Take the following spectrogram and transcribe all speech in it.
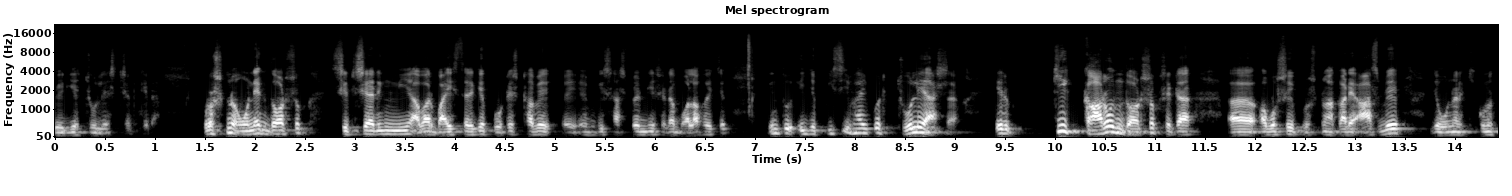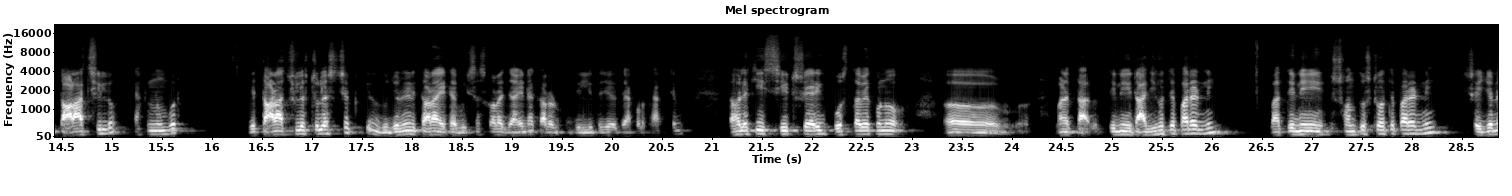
বেরিয়ে চলে এসছেন কিনা? প্রশ্ন অনেক দর্শক সিট শেয়ারিং নিয়ে আবার বাইশ তারিখে প্রোটেস্ট হবে এমপি সাসপেন্ড নিয়ে সেটা বলা হয়েছে। কিন্তু এই যে পিসি ভাইপোর চলে আসা, এর কি কারণ দর্শক? সেটা অবশ্যই প্রশ্ন আকারে আসবে যে ওনার কি কোনো তাড়া ছিল? এক নম্বর। যে তারা ছিল, চলে এসছেন কিন্তু দুজনেরই তারা এটা বিশ্বাস করা যায় না, কারণ দিল্লিতে যেহেতু এখনও থাকছেন। তাহলে কি সিট শেয়ারিং প্রস্তাবে কোনো মানে তিনি রাজি হতে পারেননি বা তিনি সন্তুষ্ট হতে পারেননি? সেই জন্য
